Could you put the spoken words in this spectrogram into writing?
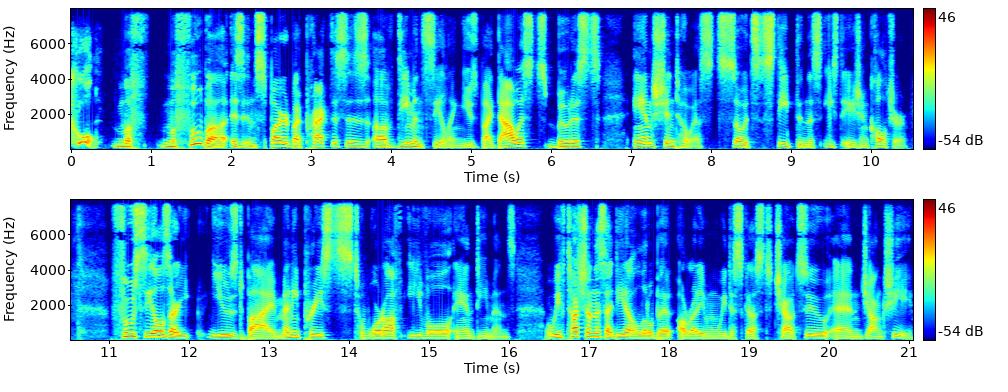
cool. Maf- Mafuba is inspired by practices of demon sealing used by Taoists, Buddhists, and Shintoists, so it's steeped in this East Asian culture. Fu seals are used by many priests to ward off evil and demons. We've touched on this idea a little bit already when we discussed Chiaotzu and Jiangshi,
